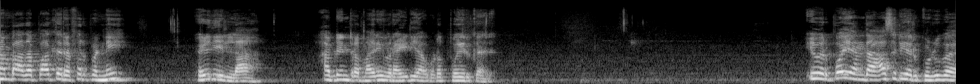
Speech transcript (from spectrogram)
நம்ம அதை பார்த்து ரெஃபர் பண்ணி எழுதிடலாம் அப்படின்ற மாதிரி ஒரு ஐடியா கூட போயிருக்காரு. இவர் போய் அந்த ஆசிரியர் குழுவை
